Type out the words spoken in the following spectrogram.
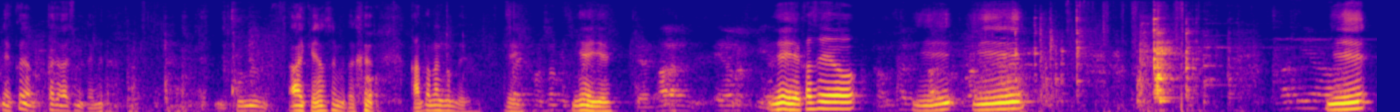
네, 그냥 가져가시면 됩니다. 저는 아, 괜찮습니다. 간단한 건데요. 예, 네. 감사합니다. 예, 예. 제가 다 에어갈게요. 예, 예, 가세요. 감사합니다. 예, 예, 가세요. 예.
